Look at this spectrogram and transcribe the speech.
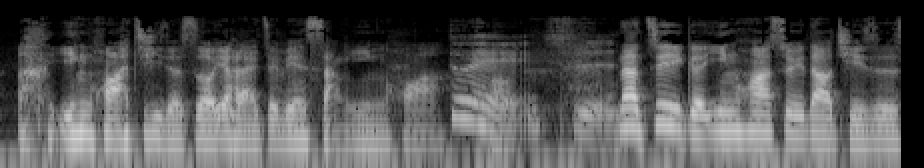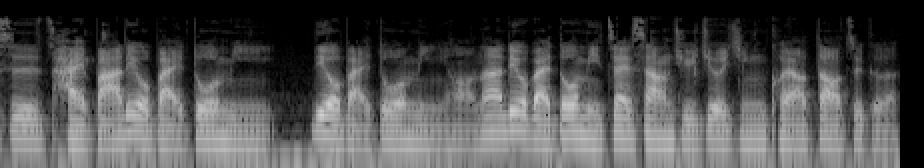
樱花季的时候要来这边赏樱花。对，是。那这个樱花隧道其实是海拔六百多米。六百多米哈，那六百多米再上去就已经快要到这个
